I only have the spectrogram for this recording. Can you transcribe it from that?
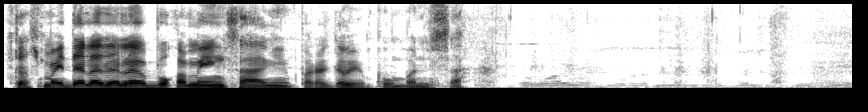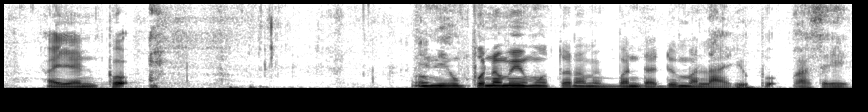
Tapos may dala-dala po kami yung saging para gawin pong bansa. Ayan po. Hindi po namin yung motor namin banda doon malayo po kasi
